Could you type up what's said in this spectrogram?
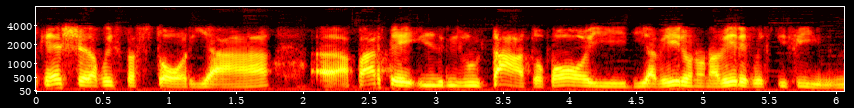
che esce da questa storia a parte il risultato poi di avere o non avere questi film,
